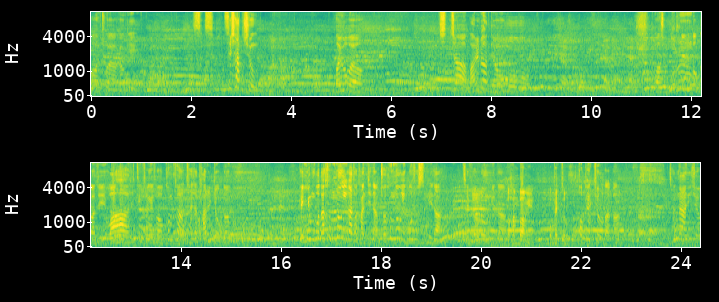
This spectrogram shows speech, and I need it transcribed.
어 좋아요. 여기 스, 스, 스샤충. 어 이거 봐요. 진짜 말도 안 돼요. 어머 어머 와저 모르는 것까지. 와 채팅창에서 컴퓨터랑 진짜 다를 게 없다고. 백룡보다 흑룡이가 더 간지남 저 흑룡이 꼬셨습니다. 제 별로입니다. 또 한 방에. 퍼펙트로. 퍼펙트로다가 장난 아니죠.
